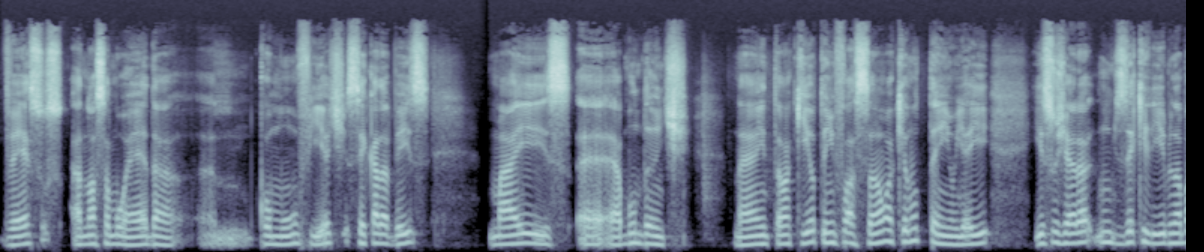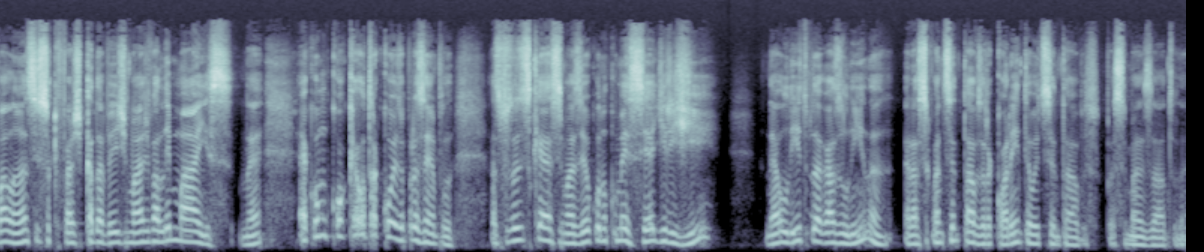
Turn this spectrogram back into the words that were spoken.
versus a nossa moeda hum, comum, fiat, ser cada vez mais é, abundante. Né? Então aqui eu tenho inflação, aqui eu não tenho. E aí isso gera um desequilíbrio na balança, isso que faz cada vez mais valer mais. Né? É como qualquer outra coisa, por exemplo. As pessoas esquecem, mas eu, quando comecei a dirigir, né, o litro da gasolina era 50 centavos, era 48 centavos, para ser mais exato. Né?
